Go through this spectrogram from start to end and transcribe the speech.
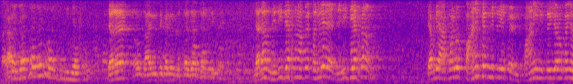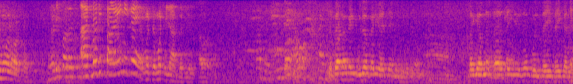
સજા સહજ જ હોય નિધિ ધ્યાન બહુ સારી રીતે કર્યું તો સજા દાદા નિધિધ્યાસન આપણે કરીએ નિધિધ્યાસન તે આંખમાં પાણી કેમ નીકળી પડે પાણી નીકળી જવાનો કઈ હોવાનો અર્થ? આંખમાંથી પાણી નીકળે. ચમચી આંખ કરીએ પેલા કઈ ભૂલો કરી હોય અમને સહજ થઈ ગયું છે ભૂલ થઈ થઈ કરે.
